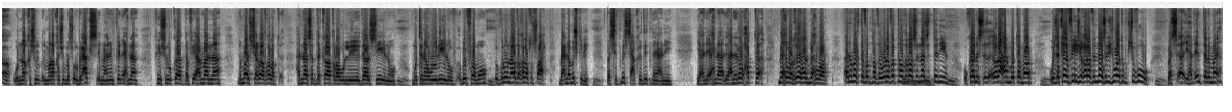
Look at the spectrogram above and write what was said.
آه. والناقش المناقشه المسؤول بالعكس. يعني يمكن إحنا في سلوكاتنا في أعمالنا نمارس شغلات غلط. الناس الدكاترة واللي دارسين ومتنورين وبيفهموا يقولون هذا غلط وصح ما عندنا مشكلة. بس تمس عقيدتنا يعني يعني إحنا يعني لو حط محور غير هالمحور أنا ما التفت نظري ولا لفت نظر ناس الناس التانيين. وكان است- راح المؤتمر وإذا كان في شيء غلط الناس اللي جواته بيكشفوه بس يعني أنت لما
